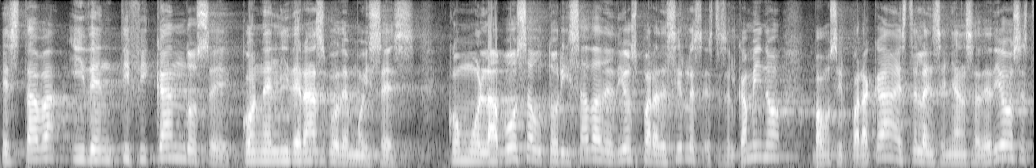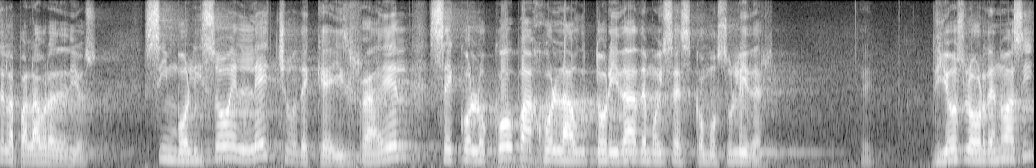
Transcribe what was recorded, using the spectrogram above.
estaba identificándose con el liderazgo de Moisés como la voz autorizada de Dios para decirles, este es el camino, vamos a ir para acá, esta es la enseñanza de Dios, esta es la palabra de Dios. Simbolizó el hecho de que Israel se colocó bajo la autoridad de Moisés como su líder. Dios lo ordenó así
